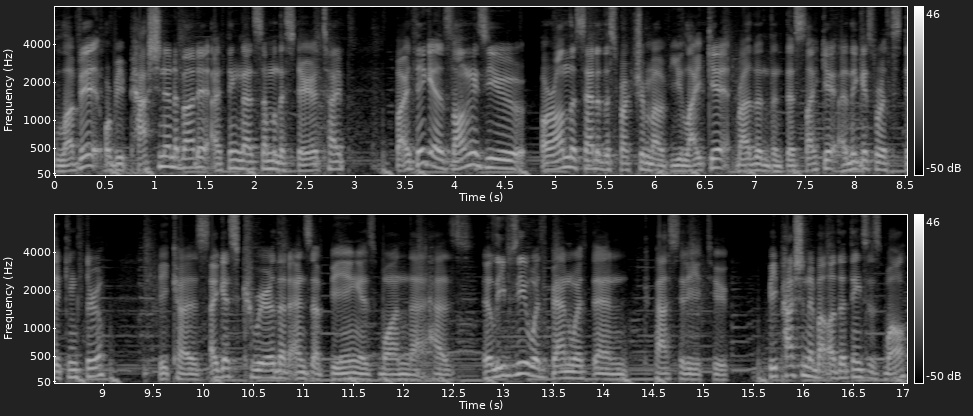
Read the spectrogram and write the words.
love it or be passionate about it. I think that's some of the stereotype but I think as long as you are on the side of the spectrum of you like it rather than dislike it, I think it's worth sticking through because I guess career that ends up being is one that has, it leaves you with bandwidth and capacity to be passionate about other things as well.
